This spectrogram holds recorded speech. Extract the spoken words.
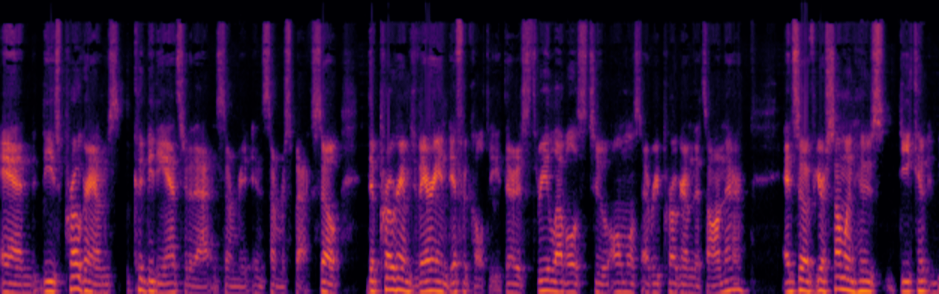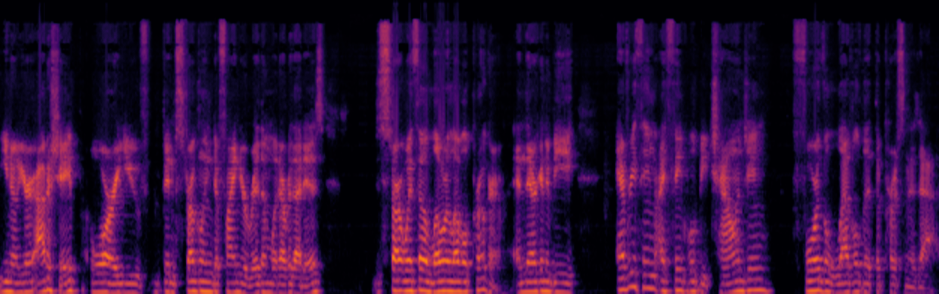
and these programs could be the answer to that in some re- in some respects. So the programs vary in difficulty. There's three levels to almost every program that's on there. And so if you're someone who's de- you know you're out of shape or you've been struggling to find your rhythm whatever that is start with a lower level program. And they're going to be everything i think will be challenging for the level that the person is at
